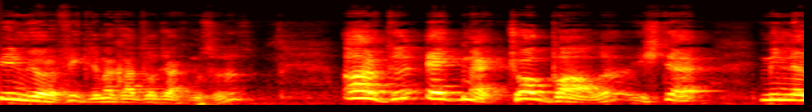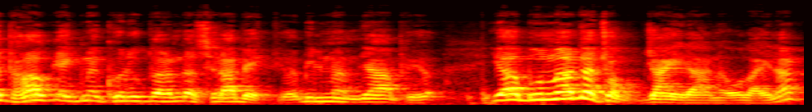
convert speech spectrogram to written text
Bilmiyorum fikrime katılacak mısınız? Artı ekmek çok pahalı. İşte millet halk ekmek kuyruklarında sıra bekliyor. Bilmem ne yapıyor. Ya bunlar da çok cahilane olaylar.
